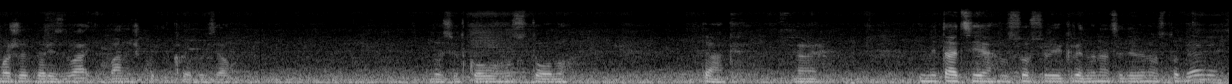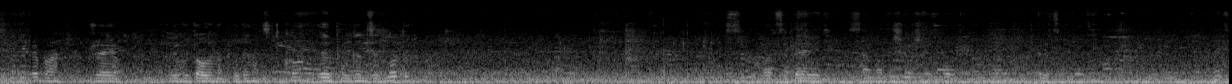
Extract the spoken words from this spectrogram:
Може до Різдва і баночку ікри би взяв. До святкового столу. Так. е, Імітація лососової ікри 12,99. Риба вже приготовлена по 11 крон, е, по 11 злотих. 29, сама дешевша. 30 злотих. Знаєте,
